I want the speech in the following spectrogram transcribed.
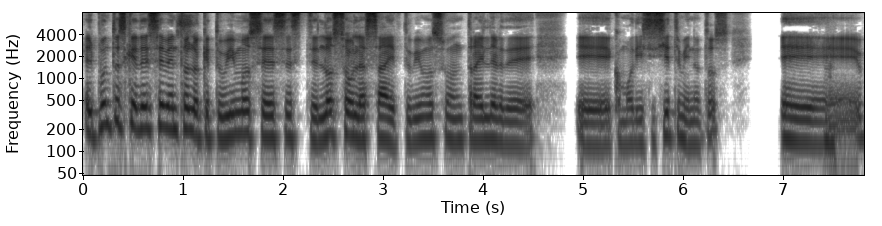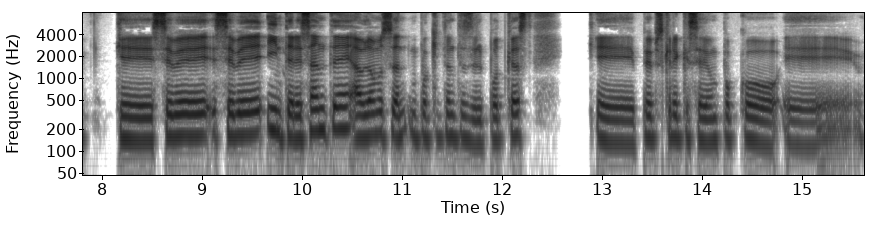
el punto es que de ese evento lo que tuvimos es este Lost Soul Aside. Tuvimos un tráiler de como 17 minutos. eh, Que se ve, se ve interesante. Hablamos un poquito antes del podcast. Eh, Peps cree que se ve un poco. eh,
